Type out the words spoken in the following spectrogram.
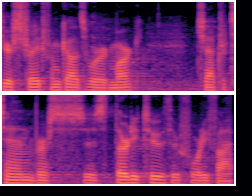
hear straight from God's Word. Mark chapter 10, verses 32 through 45.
